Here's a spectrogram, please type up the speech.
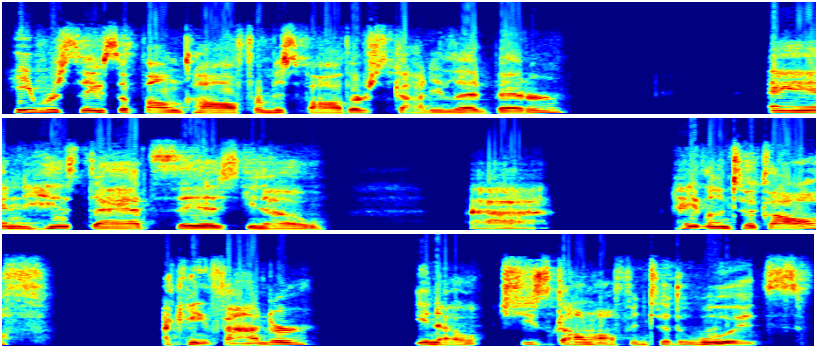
He receives a phone call from his father, Scotty Ledbetter, and his dad says, you know, uh, Kaitlyn took off. I can't find her. You know, she's gone off into the woods.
